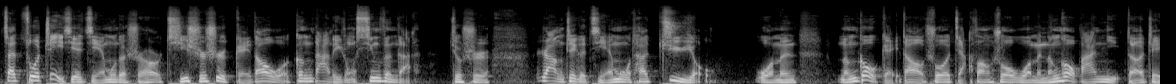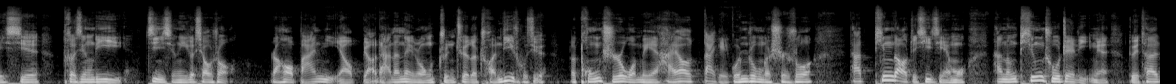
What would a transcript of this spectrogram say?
在做这些节目的时候，其实是给到我更大的一种兴奋感，就是让这个节目它具有我们能够给到说甲方说，我们能够把你的这些特性利益进行一个销售，然后把你要表达的内容准确的传递出去。的同时，我们也还要带给观众的是说，他听到这期节目，他能听出这里面对他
